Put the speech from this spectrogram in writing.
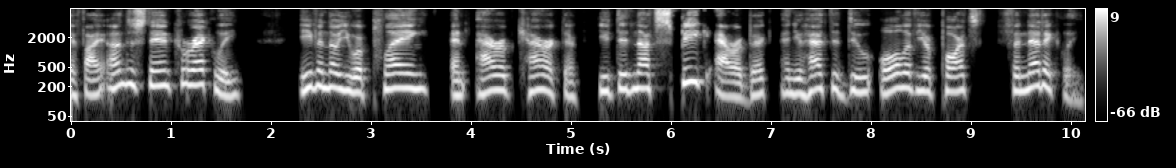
if I understand correctly, even though you were playing an Arab character, you did not speak Arabic and you had to do all of your parts phonetically.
